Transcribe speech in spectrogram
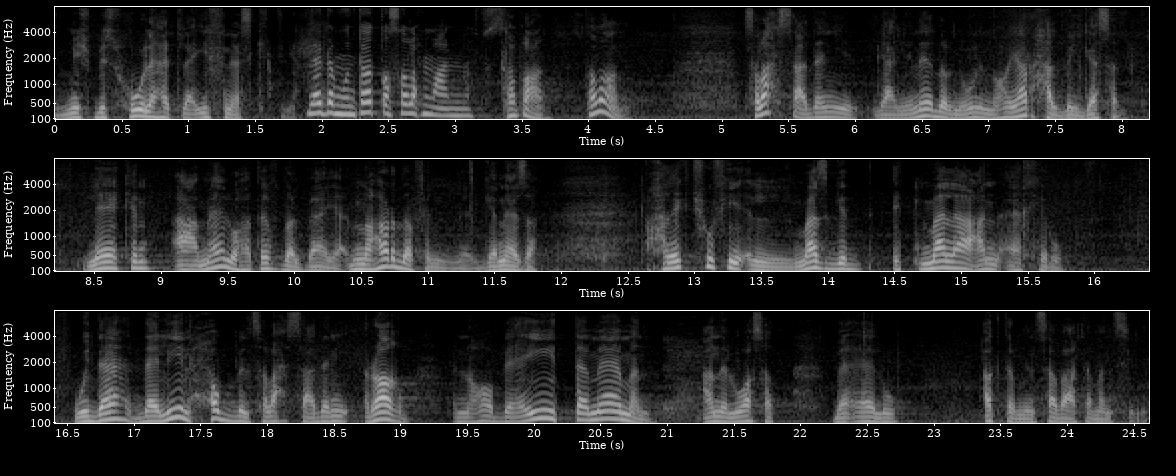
مش بسهولة هتلاقيه في ناس كتير. لا ده منتهى التصالح مع النفس. طبعا طبعا. صلاح السعدني يعني نقدر نقول إن هو يرحل بالجسد. لكن أعماله هتفضل باقية النهارده في الجنازة حضرتك تشوفي المسجد اتملى عن آخره وده دليل حب لصلاح السعدني رغم إن هو بعيد تماما عن الوسط بقاله أكتر من سبع ثمان سنين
